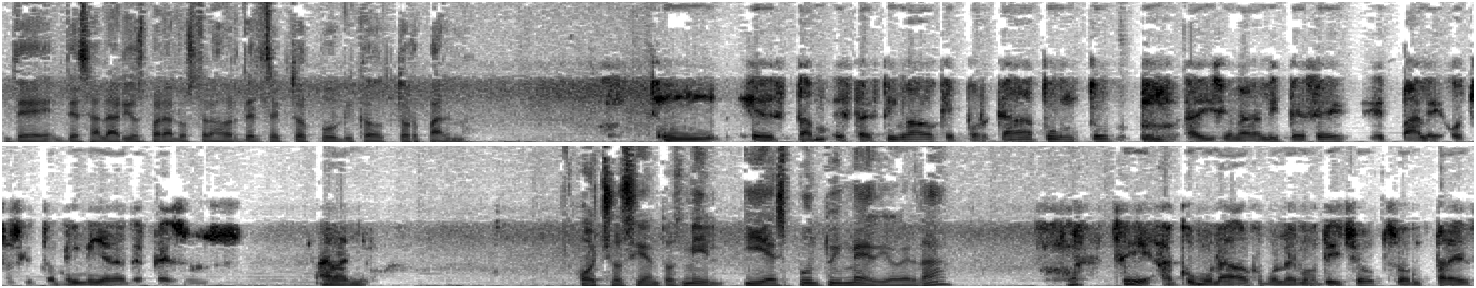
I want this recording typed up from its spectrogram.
de, de salarios para los trabajadores del sector público, doctor Palma? Está, está, estimado que por cada punto adicional al IPC eh, vale 800 mil millones de pesos al año. 800 mil. Y es punto y medio, ¿verdad? Sí, acumulado, como lo hemos dicho, son tres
